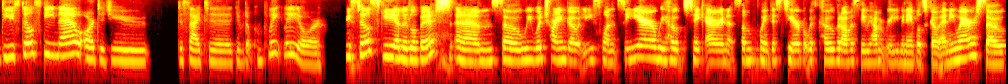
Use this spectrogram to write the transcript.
do you still ski now or did you decide to give it up completely or we still ski a little bit. Um, so we would try and go at least once a year. We hope to take Erin at some point this year, but with COVID, obviously, we haven't really been able to go anywhere. So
